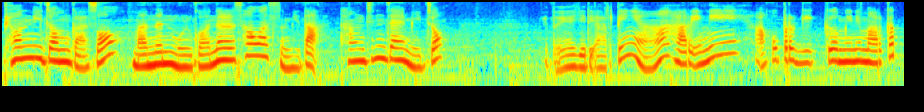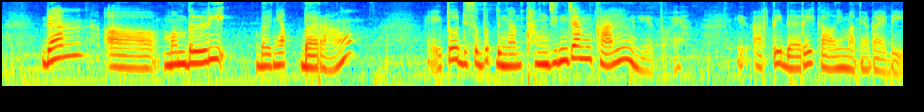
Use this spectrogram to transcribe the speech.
편의점 가서 많은 물건을 사왔습니다. 당진잼이죠? Gitu ya. Jadi artinya hari ini aku pergi ke minimarket dan eh, membeli banyak barang yaitu disebut dengan tangjinjam kan gitu ya. Arti dari kalimatnya tadi.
